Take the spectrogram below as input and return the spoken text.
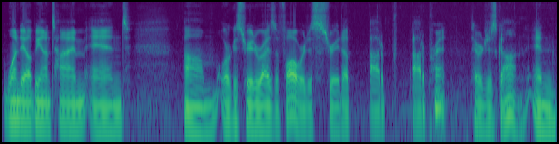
one day I'll be on time and um, orchestrated Rise to Fall were just straight up out of out of print. They were just gone, and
